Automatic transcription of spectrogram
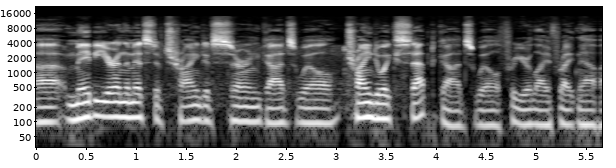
Uh, maybe you're in the midst of trying to discern God's will, trying to accept God's will for your life right now,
